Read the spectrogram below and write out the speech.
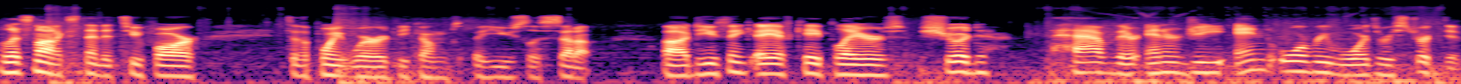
let's not extend it too far to the point where it becomes a useless setup. Uh, do you think AFK players should have their energy and or rewards restricted.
